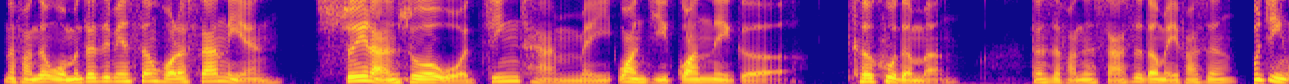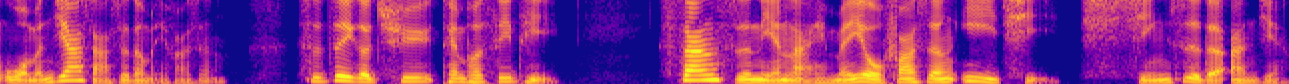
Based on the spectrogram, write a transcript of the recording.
那反正我们在这边生活了三年，虽然说我经常没忘记关那个车库的门，但是反正啥事都没发生。不仅我们家啥事都没发生，是这个区 Temple City。三十年来没有发生一起刑事的案件，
